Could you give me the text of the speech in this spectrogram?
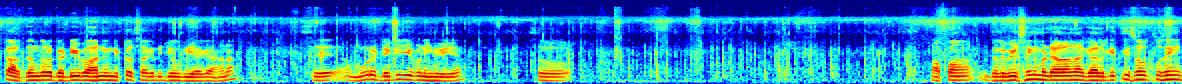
ਘਰ ਦੇ ਅੰਦਰੋਂ ਗੱਡੀ ਬਾਹਰ ਨਹੀਂ ਨਿਕਲ ਸਕਦੀ ਜੋ ਵੀ ਹੈਗਾ ਹਨਾ? ਤੇ ਮੂਹਰੇ ਡਿੱਗੀ ਜੀ ਬਣੀ ਹੋਈ ਹੈ। ਸੋ ਆਪਾਂ ਦਲਵੀਰ ਸਿੰਘ ਮੰਡਿਆਲਾ ਨਾਲ ਗੱਲ ਕੀਤੀ। ਸੋ ਤੁਸੀਂ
